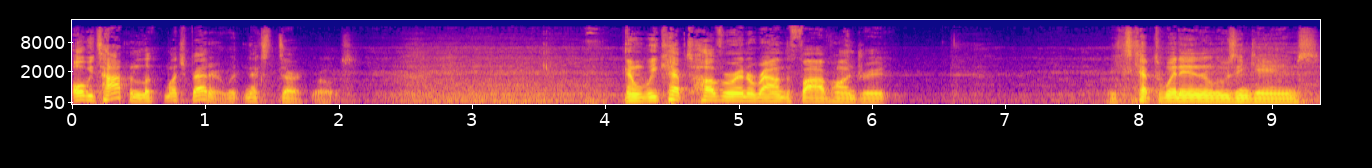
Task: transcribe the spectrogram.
Obi Toppin looked much better with next to Derrick Rose, and we kept hovering around the 500. We kept winning and losing games.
